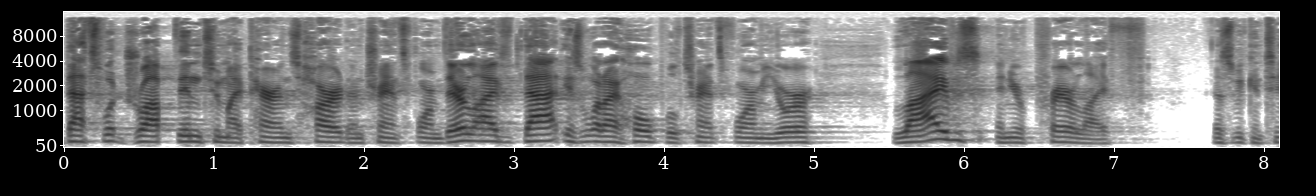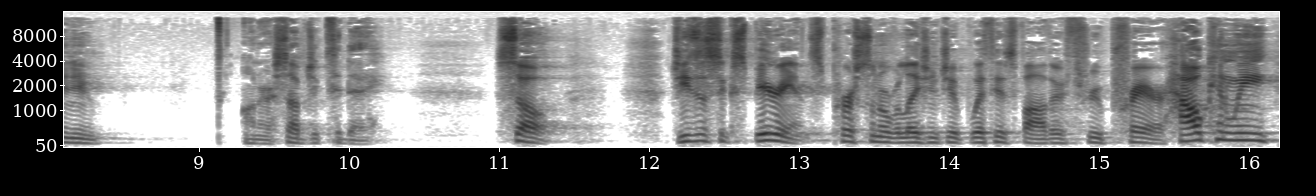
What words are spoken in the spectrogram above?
That's what dropped into my parents' heart and transformed their lives. That is what I hope will transform your lives and your prayer life as we continue on our subject today. So, Jesus experienced personal relationship with his Father through prayer. How can we,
